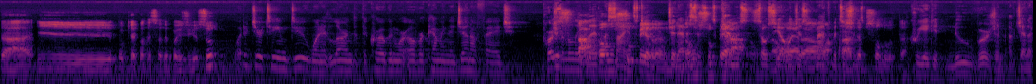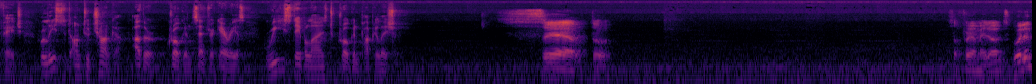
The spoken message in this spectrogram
Tá, e o que aconteceu depois disso? What did your team do when it learned that the Krogan were overcoming the genophage? Personally led Estavam a science team. superando, não Geneticists, superaram. chemists, Não sociologists, era uma frase mathematicians absoluta. created new version of genophage, released it on Tuchanka, other Krogan-centric areas, restabilized Krogan population. Certo. Essa foi a melhor escolha?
